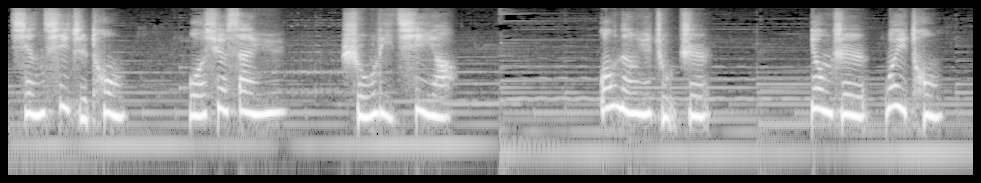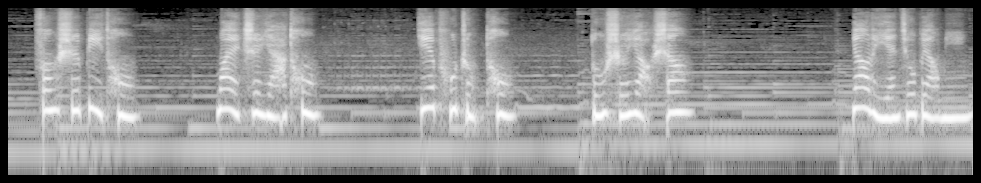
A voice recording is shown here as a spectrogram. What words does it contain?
行气止痛，活血散瘀，属理气药。功能与主治：用治胃痛、风湿痹痛、外治牙痛。噎蹼肿痛、毒蛇咬伤。药理研究表明，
